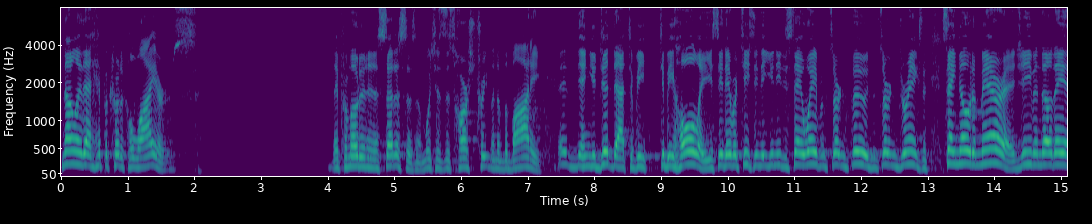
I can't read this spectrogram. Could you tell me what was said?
not only that hypocritical liars, they promoted an asceticism, which is this harsh treatment of the body. And you did that to be, to be holy. You see, they were teaching that you need to stay away from certain foods and certain drinks and say no to marriage, even though they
